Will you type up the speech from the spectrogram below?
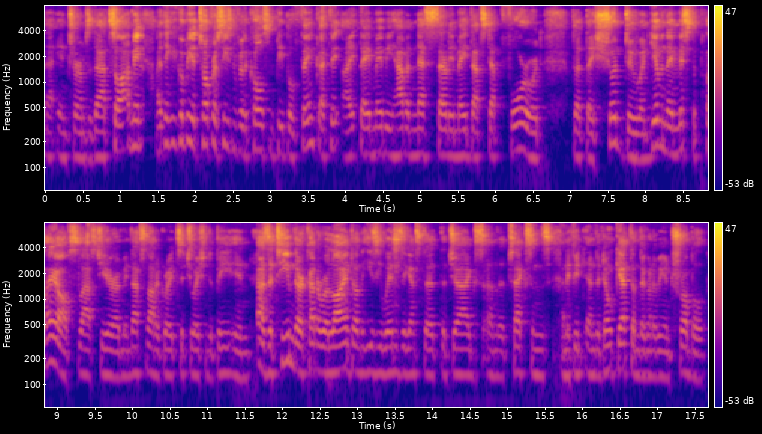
uh, in terms of that. So I mean, I think it could be a tougher season for the Colts than people think. I think I, they maybe haven't necessarily made that step forward that they should do. And given they missed the playoffs last year, I mean, that's not a great situation to be in. As a team, they're kind of reliant on the easy wins against the, the Jags and the Texans. And if you, and they don't get them, they're going to be in trouble.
